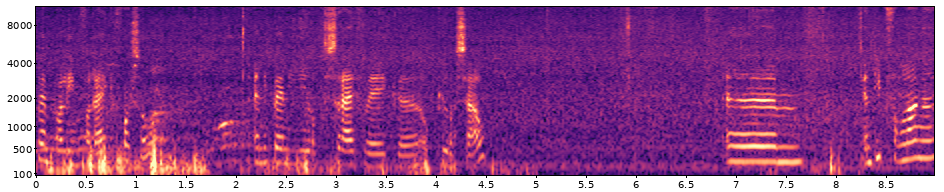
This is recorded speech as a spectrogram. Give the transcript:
ik ben Paulien van Rijkenvorsel en ik ben hier op de schrijfweek uh, op Curaçao. Um, een diep verlangen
